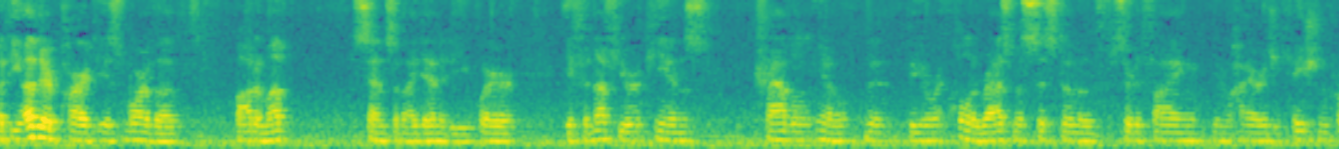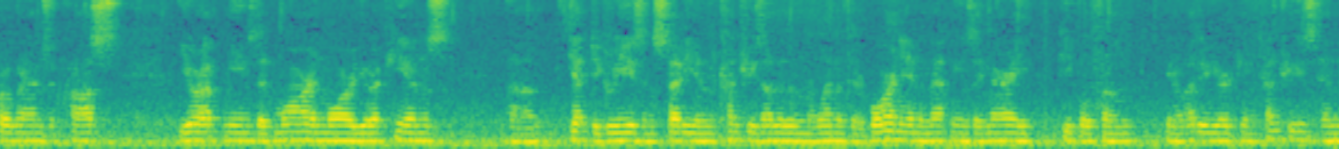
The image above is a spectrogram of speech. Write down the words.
But the other part is more of a bottom-up sense of identity, where if enough Europeans travel, you know, the, the whole Erasmus system of certifying, you know, higher education programs across Europe means that more and more Europeans um, get degrees and study in countries other than the one that they're born in, and that means they marry people from, you know, other European countries. And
